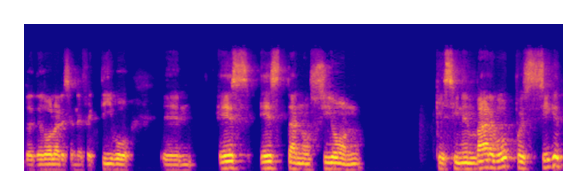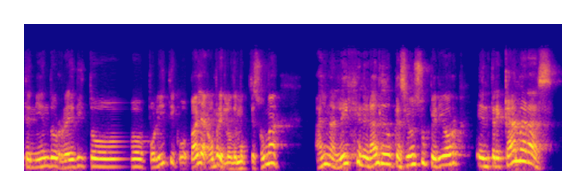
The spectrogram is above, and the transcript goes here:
de, dólares en efectivo. Es esta noción que sin embargo, pues sigue teniendo rédito político. Vaya, hombre, lo de Moctezuma, hay una ley general de educación superior entre cámaras.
